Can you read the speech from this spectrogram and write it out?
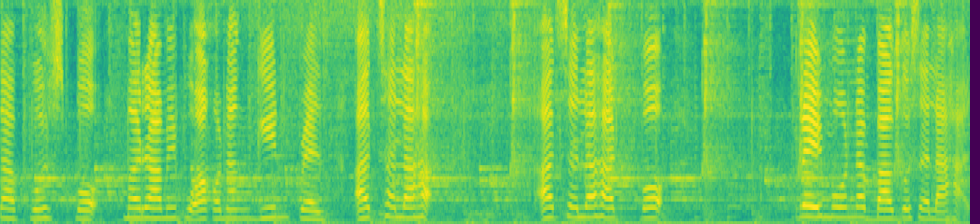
tapos po marami po ako ng gin friends. At sa lahat at sa lahat po pray muna bago sa lahat.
